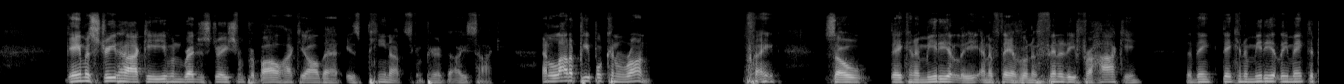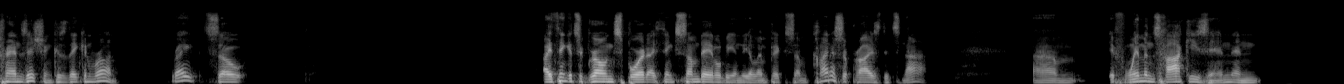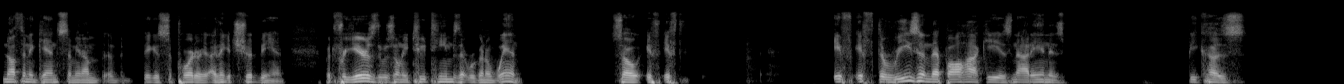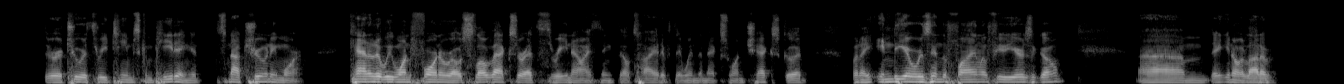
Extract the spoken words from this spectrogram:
game of street hockey, even registration for ball hockey, all that is peanuts compared to ice hockey. And a lot of people can run, right? So they can immediately, and if they have an affinity for hockey, then they, they can immediately make the transition because they can run, right? So I think it's a growing sport. I think someday it'll be in the Olympics. I'm kind of surprised it's not. Um, if women's hockey's in, and nothing against, I mean, I'm the biggest supporter. I think it should be in. But for years, there was only two teams that were going to win. So if if if if the reason that ball hockey is not in is because there are two or three teams competing, it's not true anymore. Canada, we won four in a row. Slovaks are at three now. I think they'll tie it if they win the next one. Czech's good, but I, India was in the final a few years ago. Um, they, you know, a lot of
